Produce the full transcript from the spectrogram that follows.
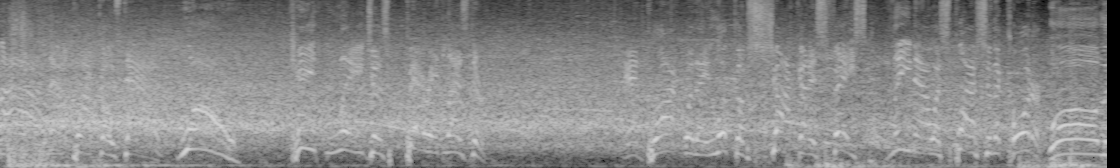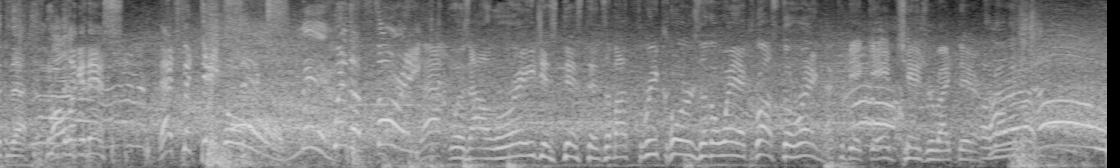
now Brock goes down. Wow! Keith Lee just buried Lesnar. And Brock with a look of shock on his face. Lee now a splash in the corner. Whoa, look at that. Oh, look at this. That's the deep Oh, six man. with authority. That was outrageous distance, about three quarters of the way across the ring. That could be a game changer right there. Oh, no, no, no. Oh!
